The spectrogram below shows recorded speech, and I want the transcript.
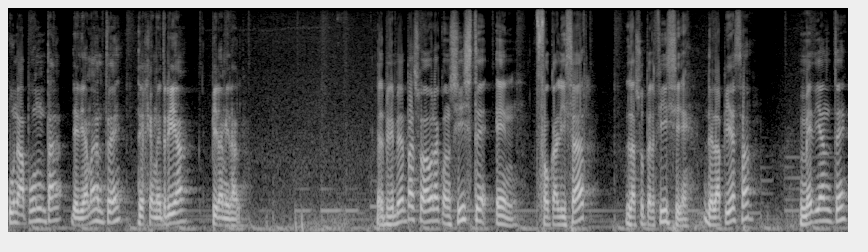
una punta de diamante de geometría piramidal. El primer paso ahora consiste en focalizar la superficie de la pieza mediante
